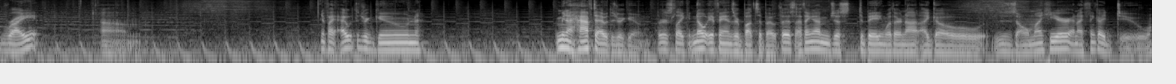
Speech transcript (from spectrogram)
Right? Um, if I out the Dragoon... I mean, I have to out the Dragoon. There's like no ifs, ands, or buts about this. I think I'm just debating whether or not I go Zoma here, and I think I do.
